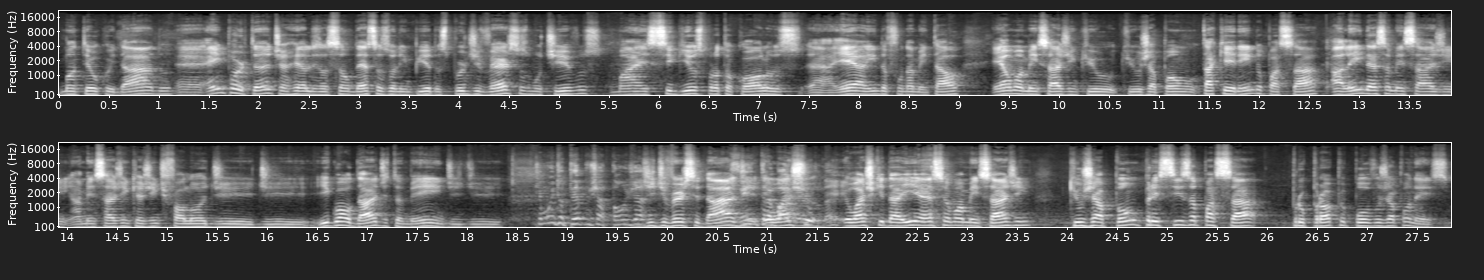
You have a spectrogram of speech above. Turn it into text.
manter o cuidado. É, é importante a realização dessas Olimpíadas por diversos motivos, mas seguir os protocolos é, é ainda fundamental. É uma mensagem que o, que o Japão está querendo passar. Além dessa mensagem, a mensagem que a gente falou de, de igualdade também, de, de, há muito tempo o Japão já. de diversidade. Eu acho, né? eu acho que daí essa é uma mensagem que o Japão precisa passar pro próprio povo japonês.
